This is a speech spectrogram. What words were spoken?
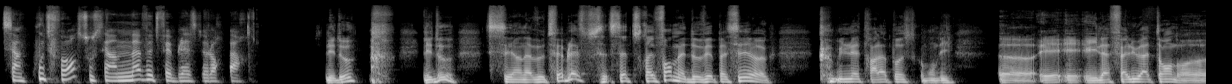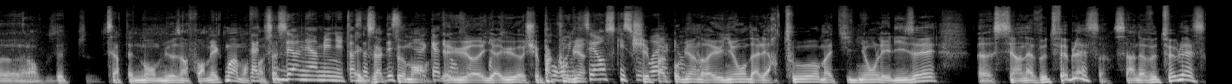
C'est un coup de force ou c'est un aveu de faiblesse de leur part? Les deux. Les deux. C'est un aveu de faiblesse. Cette réforme, elle devait passer euh, comme une lettre à la poste, comme on dit. Euh, et, et- et il a fallu attendre. euh, alors, vous êtes certainement mieux informé que moi, mais La enfin, toute ça, dernière minute, hein, ça exactement. à Il y a 14 eu, euh, il y a eu, je sais pas combien, je sais pas combien de 15 heures. réunions d'aller-retour, Matignon, l'Élysée. C'est un aveu de faiblesse. C'est un aveu de faiblesse.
